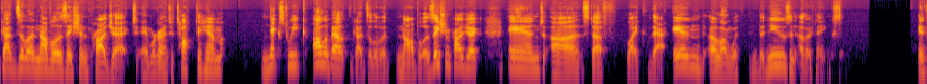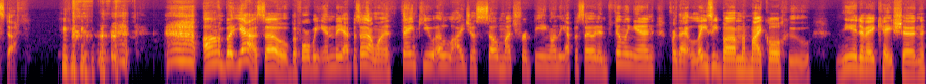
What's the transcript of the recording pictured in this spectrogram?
Godzilla novelization project, and we're going to talk to him next week all about Godzilla novelization project and uh, stuff like that, and along with the news and other things and stuff. um, but yeah, so before we end the episode, I want to thank you, Elijah, so much for being on the episode and filling in for that lazy bum Michael who needed a vacation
